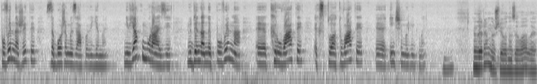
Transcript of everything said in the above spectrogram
повинна жити за Божими заповідями. Ні в якому разі людина не повинна керувати, експлуатувати іншими людьми. Недаремно ж його називали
